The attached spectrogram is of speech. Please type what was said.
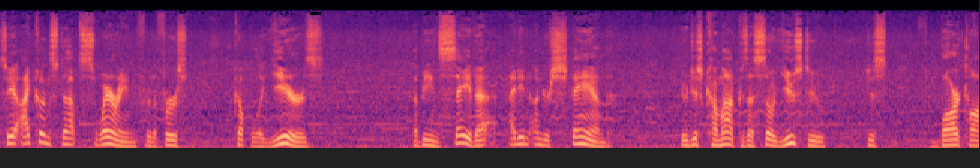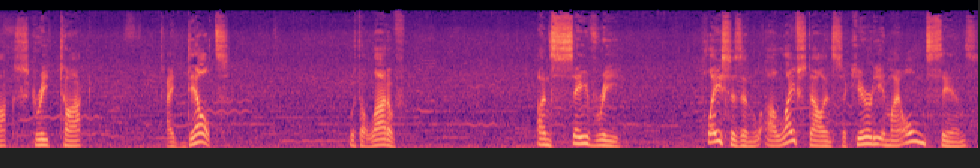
See, I couldn't stop swearing for the first couple of years of being saved. I, I didn't understand. It would just come out because I was so used to just bar talk, street talk. I dealt with a lot of unsavory places and a lifestyle insecurity in my own sins.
